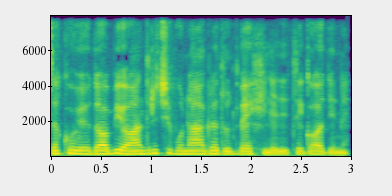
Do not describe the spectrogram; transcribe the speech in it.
za koju je dobio Andrićevu nagradu 2000. godine.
